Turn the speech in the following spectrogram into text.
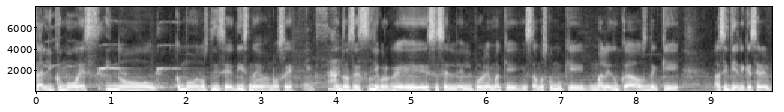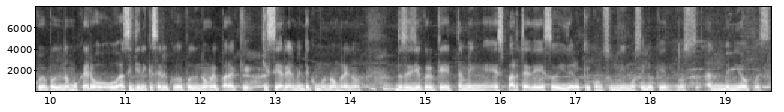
tal y como es y no como nos dice Disney o no sé. Exacto. Entonces yo creo que ese es el, el problema que estamos como que mal educados de que así tiene que ser el cuerpo de una mujer o, o así tiene que ser el cuerpo de un hombre para que, que sea realmente como un hombre, ¿no? Entonces yo creo que también es parte de eso y de lo que consumimos y lo que nos han venido pues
